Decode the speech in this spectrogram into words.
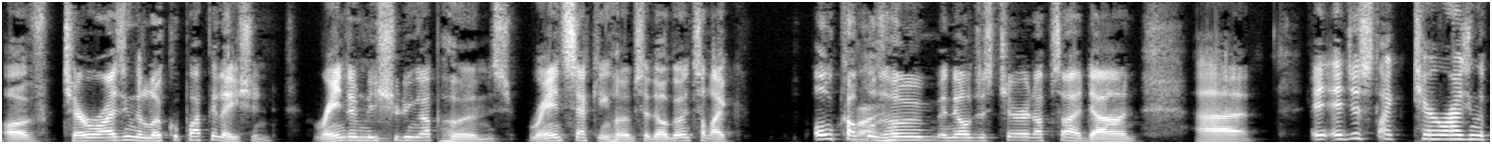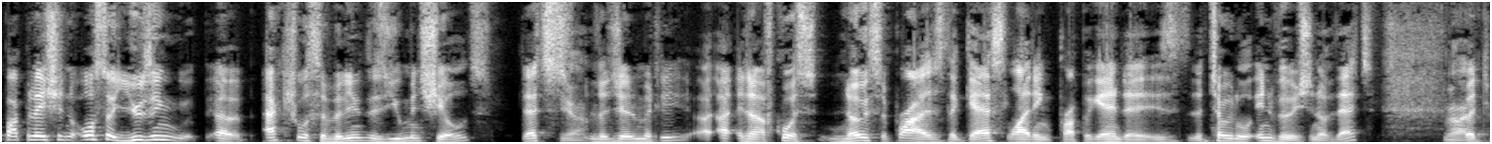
of terrorizing the local population, randomly mm-hmm. shooting up homes, ransacking homes. So they'll go into like old couple's right. home and they'll just tear it upside down. Uh, and, and, just like terrorizing the population, also using uh, actual civilians as human shields. That's yeah. legitimately, uh, uh and of course, no surprise, the gaslighting propaganda is the total inversion of that. Right. But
